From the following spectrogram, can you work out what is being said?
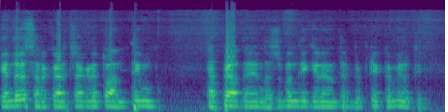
केंद्र सरकारच्याकडे तो अंतिम टप्प्यात आहे. नसबंदी केल्यानंतर बिबटे कमी होतील.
